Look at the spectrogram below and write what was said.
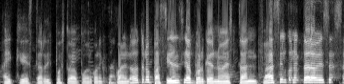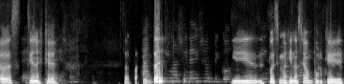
hay que estar dispuesto a poder conectar con el otro. Paciencia porque no es tan fácil conectar a veces, ¿sabes? Tienes que paciente. Y después imaginación porque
